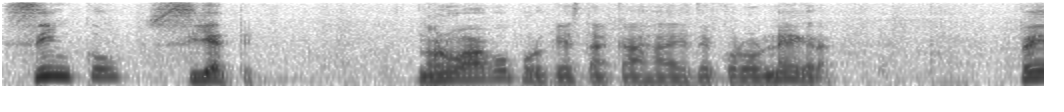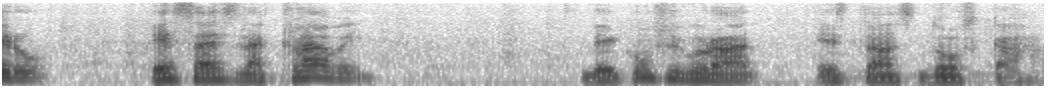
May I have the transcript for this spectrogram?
5, 7. No lo hago porque esta caja es de color negra. Pero esa es la clave de configurar estas dos cajas.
